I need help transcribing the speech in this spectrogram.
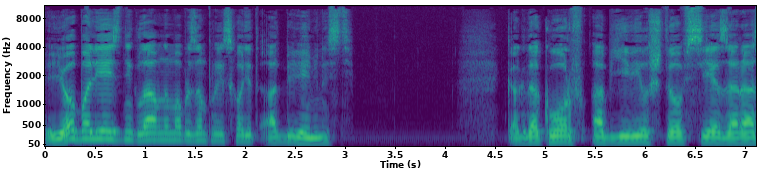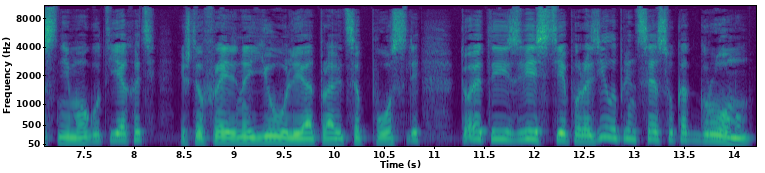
Ее болезнь главным образом происходит от беременности. Когда Корф объявил, что все за раз не могут ехать, и что фрейлина Юлия отправится после, то это известие поразило принцессу как громом.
